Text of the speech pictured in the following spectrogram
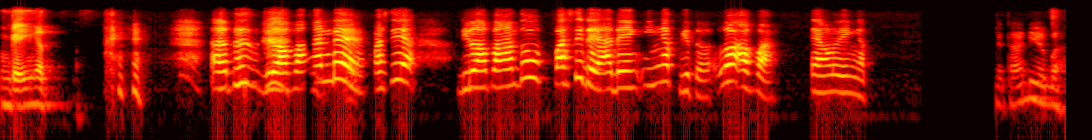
Enggak inget. Ah, terus di lapangan deh, pasti ya di lapangan tuh pasti deh ada yang ingat gitu. Lo apa yang lo ingat? ya tadi ya bah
